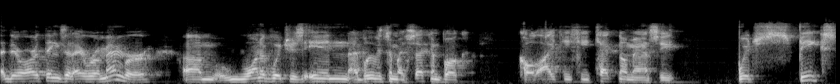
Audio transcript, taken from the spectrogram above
there are things that I remember. Um, one of which is in, I believe it's in my second book called ITC Technomancy, which speaks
